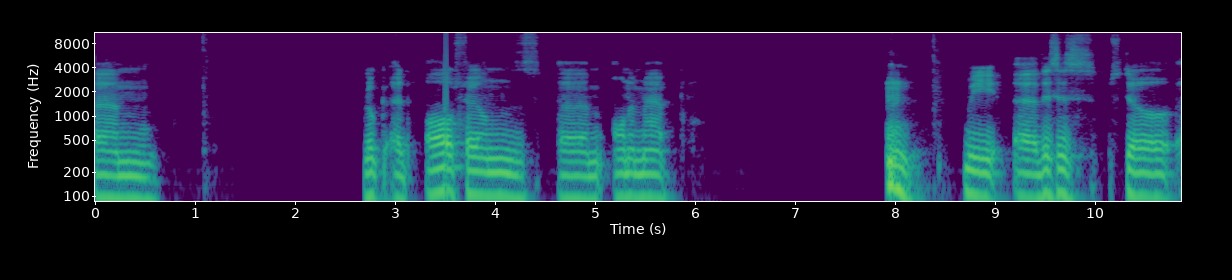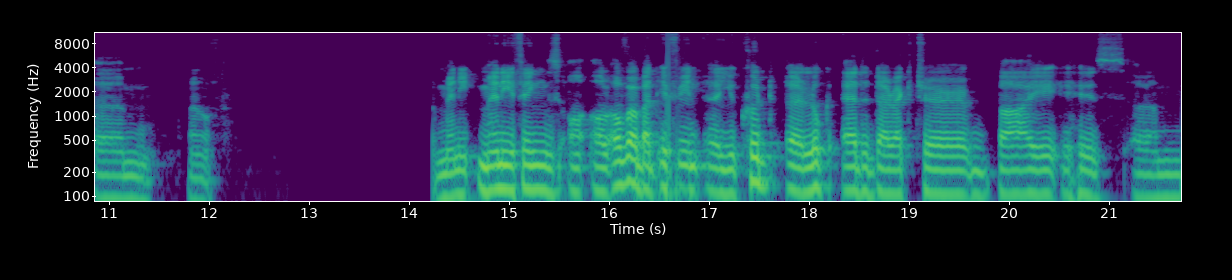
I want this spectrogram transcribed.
um, look at all films um, on a map, we uh, this is still um, kind of many many things all, all over. But if we, uh, you could uh, look at a director by his um,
